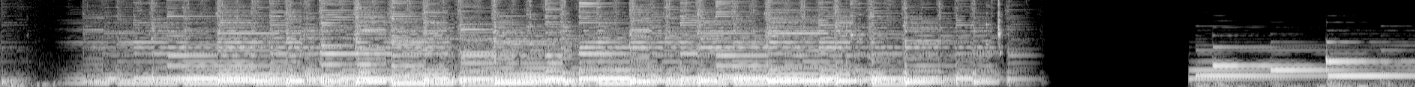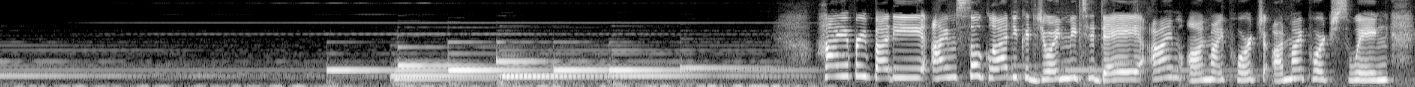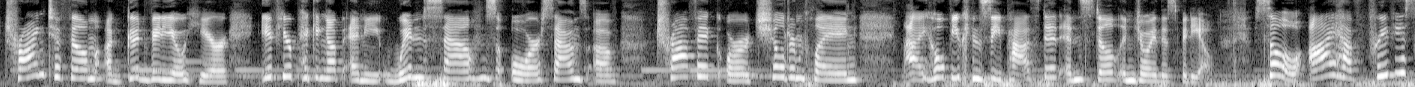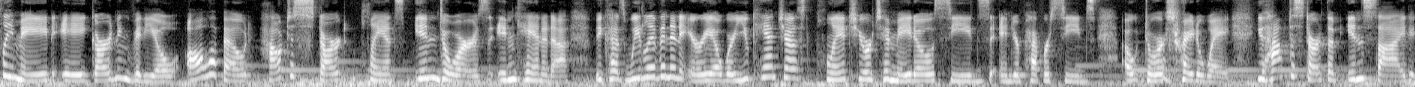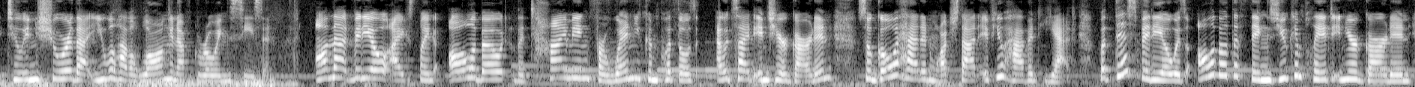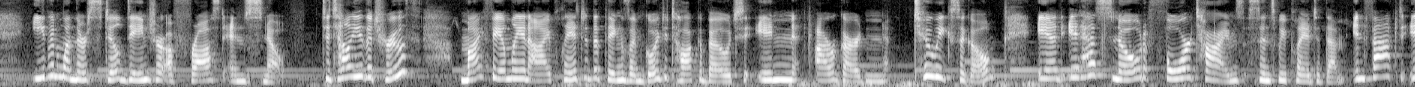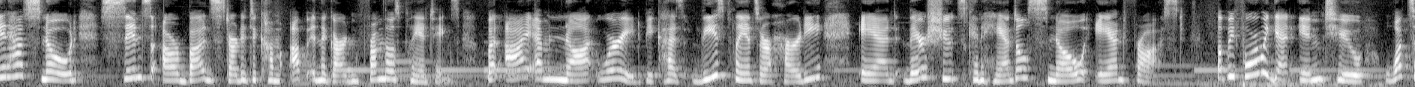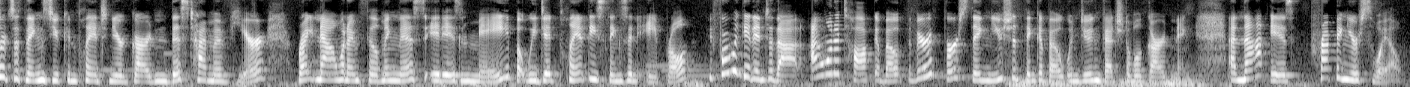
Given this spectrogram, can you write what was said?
Everybody! I'm so glad you could join me today. I'm on my porch, on my porch swing, trying to film a good video here. If you're picking up any wind sounds or sounds of traffic or children playing, I hope you can see past it and still enjoy this video. So I have previously made a gardening video all about how to start plants indoors in Canada because we live in an area where you can't just plant your tomato seeds and your pepper seeds outdoors right away. You have to start them inside to ensure that you will have a long enough growing season. On that video, I explained all about the timing for when you can put those outside into your garden, so go ahead and watch that if you haven't yet. But this video is all about the things you can plant in your garden even when there's still danger of frost and snow. To tell you the truth, my family and I planted the things I'm going to talk about in our garden two weeks ago, and it has snowed four times since we planted them. In fact, it has snowed since our buds started to come up in the garden from those plantings. But I am not worried because these plants are hardy and their shoots can handle snow and frost. Before we get into what sorts of things you can plant in your garden this time of year, right now when I'm filming this, it is May, but we did plant these things in April. Before we get into that, I wanna talk about the very first thing you should think about when doing vegetable gardening, and that is prepping your soil.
